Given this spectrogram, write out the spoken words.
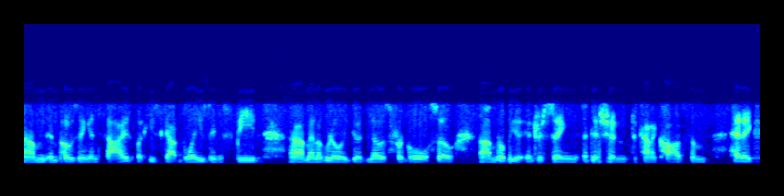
um, imposing in size, but he's got blazing speed um, and a really good nose for goal. So um, he'll be an interesting addition to kind of cause some headaches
